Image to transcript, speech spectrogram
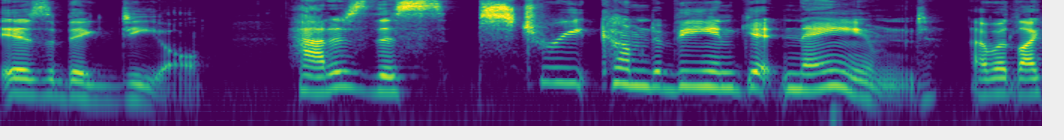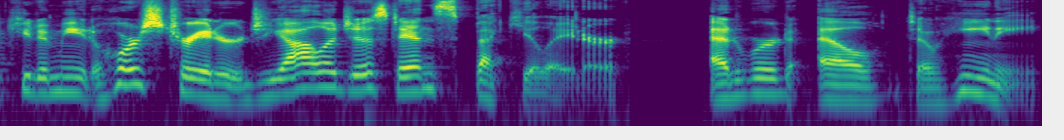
is a big deal. How does this street come to be and get named? I would like you to meet horse trader, geologist, and speculator, Edward L. Doheny.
